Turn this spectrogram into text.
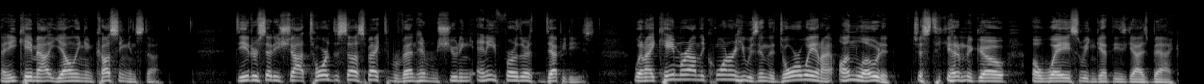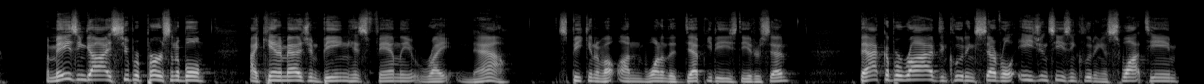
And he came out yelling and cussing and stuff. Dieter said he shot toward the suspect to prevent him from shooting any further at the deputies. When I came around the corner, he was in the doorway and I unloaded just to get him to go away so we can get these guys back. Amazing guy, super personable. I can't imagine being his family right now. Speaking of on one of the deputies, Dieter said. Backup arrived, including several agencies, including a SWAT team,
